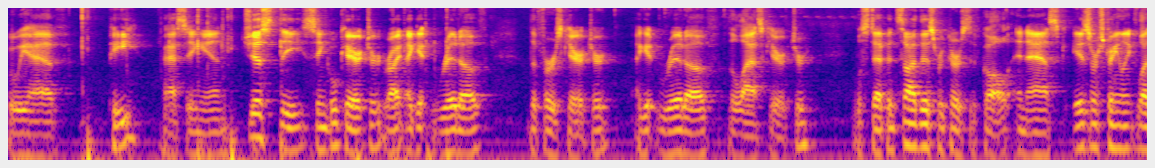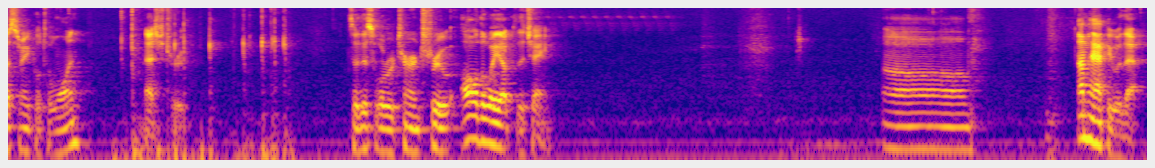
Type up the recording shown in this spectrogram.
where we have P passing in just the single character, right? I get rid of the first character. I get rid of the last character. We'll step inside this recursive call and ask, is our string length less than or equal to 1? That's true. So this will return true all the way up to the chain. Um, I'm happy with that.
